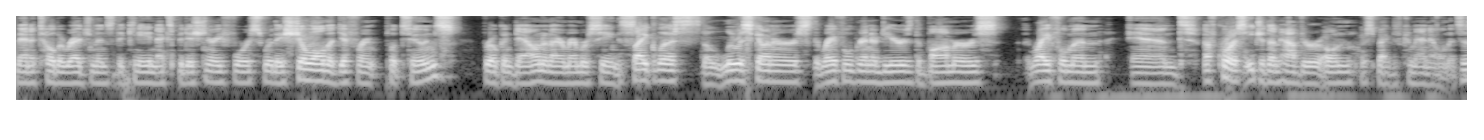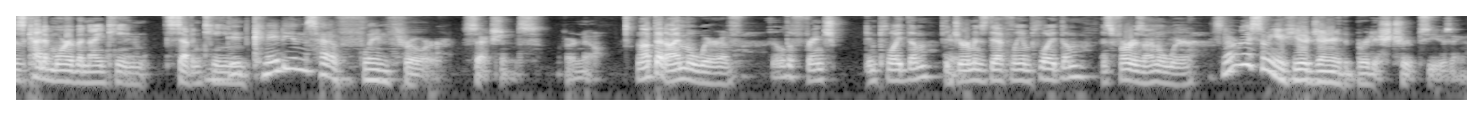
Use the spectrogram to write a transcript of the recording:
Manitoba regiments of the Canadian Expeditionary Force where they show all the different platoons broken down. And I remember seeing the cyclists, the Lewis gunners, the rifle grenadiers, the bombers, the riflemen, and of course, each of them have their own respective command elements. This is kind of more of a 1917. Did Canadians have flamethrower sections or no? Not that I'm aware of. I know the French employed them. The Germans definitely employed them, as far as I'm aware. It's not really something you hear generally the British troops using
